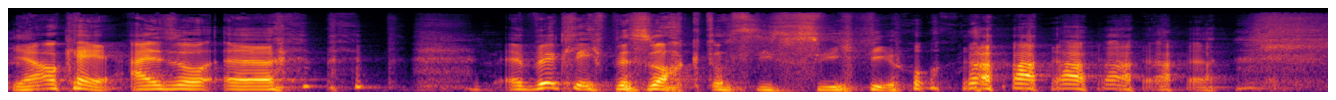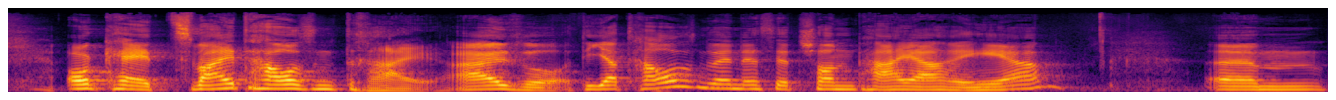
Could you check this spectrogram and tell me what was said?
Ja, okay, also äh, wirklich besorgt uns dieses Video. okay, 2003. Also, die Jahrtausendwende ist jetzt schon ein paar Jahre her. Ähm,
